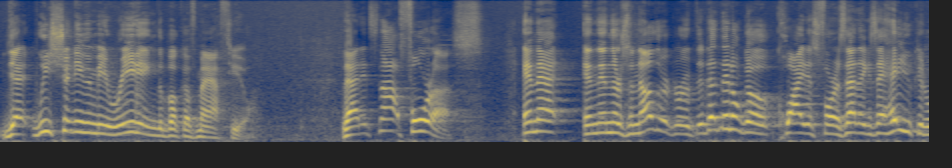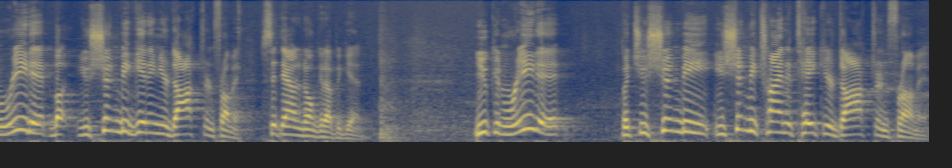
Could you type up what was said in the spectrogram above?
that we shouldn't even be reading the book of Matthew. That it's not for us. And that and then there's another group that they don't go quite as far as that. They can say, hey, you can read it, but you shouldn't be getting your doctrine from it. Sit down and don't get up again. You can read it, but you shouldn't be you shouldn't be trying to take your doctrine from it.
